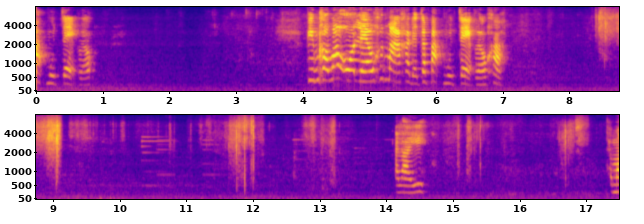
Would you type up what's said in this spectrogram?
ปักหมุดแจกแล้ว พิมพ์คำว่าโอนแล้วขึ้นมาค่ะ เดี๋ยวจะปักหมุดแจกแล้วค่ะ อะไรทำไม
